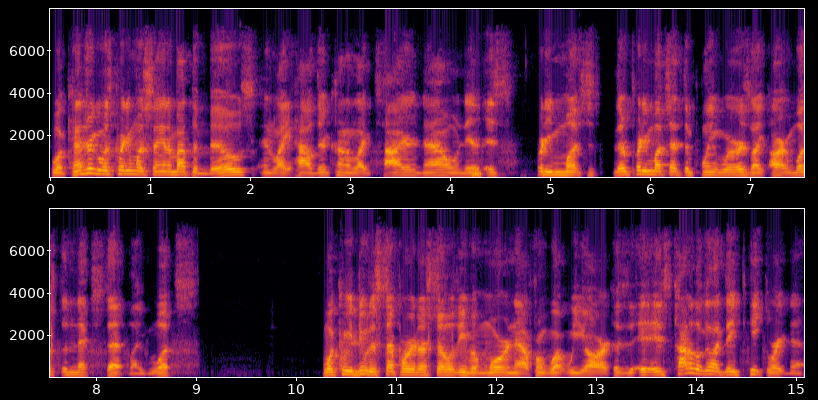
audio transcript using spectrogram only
what Kendrick was pretty much saying about the Bills and like how they're kind of like tired now and they're it's pretty much they're pretty much at the point where it's like all right, what's the next step? Like what's what can we do to separate ourselves even more now from what we are? Because it, it's kind of looking like they peaked right now.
